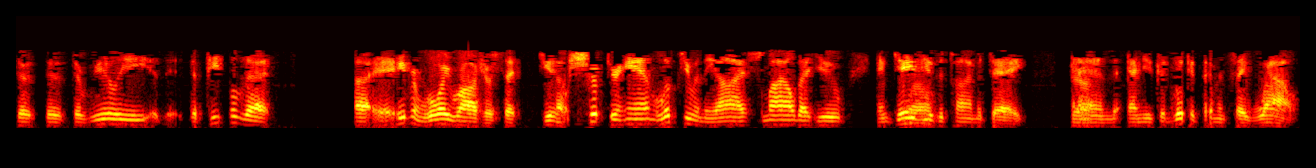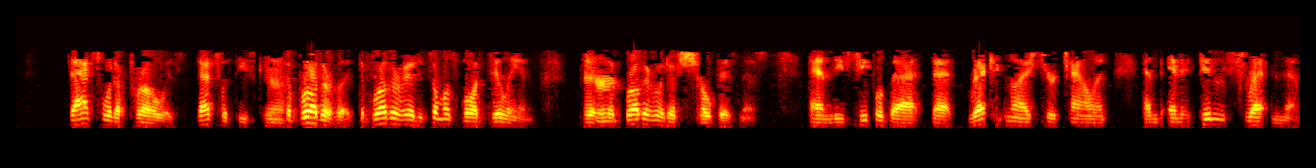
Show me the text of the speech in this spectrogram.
the the, the really the people that uh, even Roy Rogers that you know shook your hand, looked you in the eye, smiled at you, and gave Wow. you the time of day yeah. and and you could look at them and say, "Wow, that's what a pro is. That's what these Yeah. the brotherhood. The brotherhood. It's almost vaudevillian. The, Sure. the brotherhood of show business, and these people that that recognized your talent and and it didn't threaten them.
